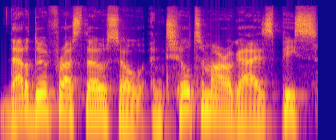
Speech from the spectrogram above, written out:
That'll do it for us, though. So, until tomorrow, guys, peace.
